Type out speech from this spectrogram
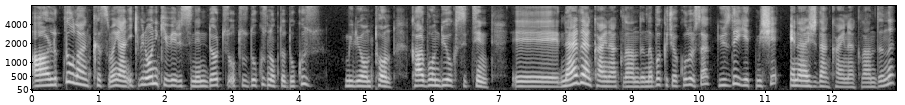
ağırlıklı olan kısmı yani 2012 verisinin 439.9 milyon ton karbondioksitin e, nereden kaynaklandığına bakacak olursak yüzde yetmişi enerjiden kaynaklandığını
